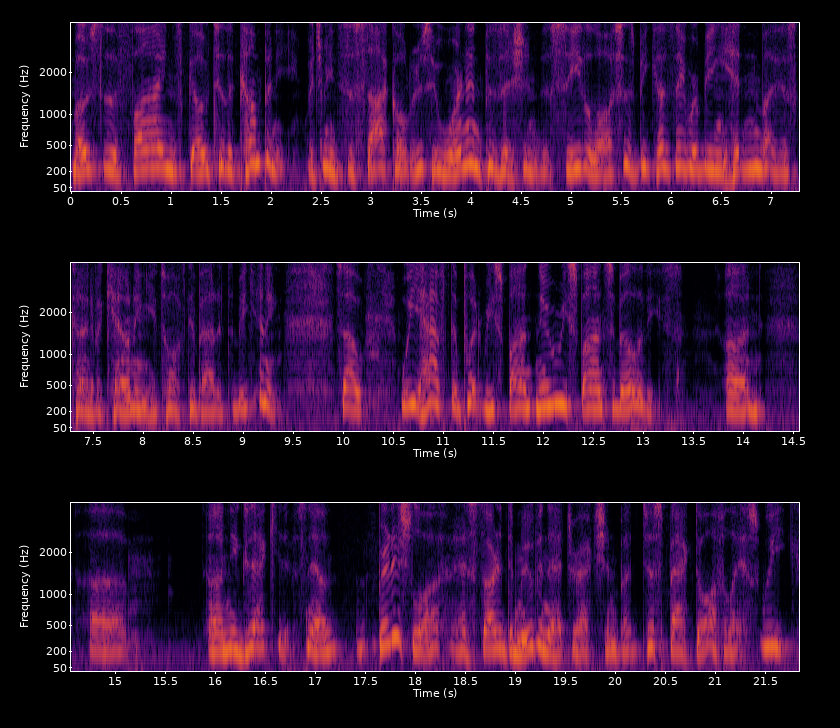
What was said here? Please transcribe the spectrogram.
most of the fines go to the company, which means the stockholders who weren't in position to see the losses because they were being hidden by this kind of accounting you talked about at the beginning. So we have to put new responsibilities on. Uh, on the executives. Now, British law has started to move in that direction, but just backed off last week.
